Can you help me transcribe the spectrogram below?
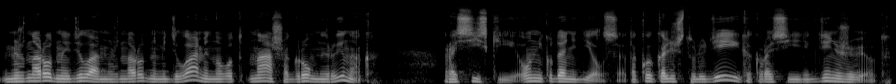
международные дела международными делами, но вот наш огромный рынок, российский, он никуда не делся. Такое количество людей, как в России, нигде не живет.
